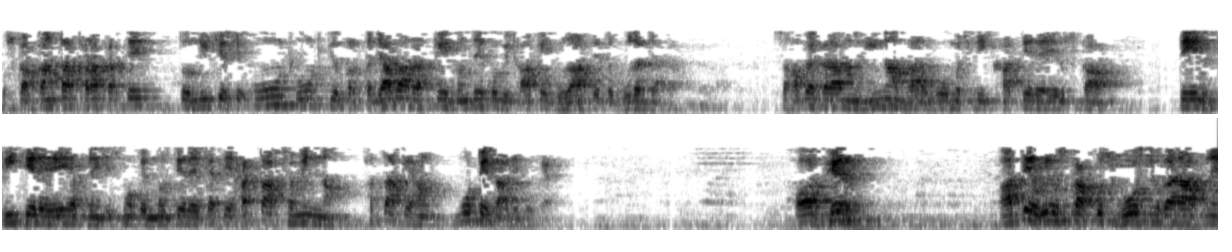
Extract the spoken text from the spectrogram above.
اس کا کانٹا کھڑا کرتے تو نیچے سے اونٹ اونٹ کے اوپر کجاوا رکھ کے بندے کو بٹھا کے گزارتے تو گزر جاتا۔ صحابہ کرام مہینہ بھر وہ مچھلی کھاتے رہے، اس کا تیل پیتے رہے، اپنے جسموں پہ ملتے رہے، کہتے ہٹا چھمینا حتیٰ کہ ہم موٹے تالے ہو گئے۔ اور پھر آتے ہوئے اس کا کچھ گوشت وغیرہ اپنے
